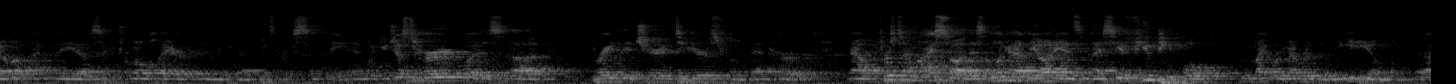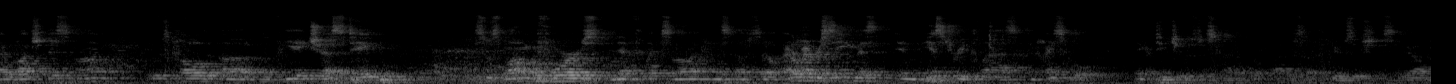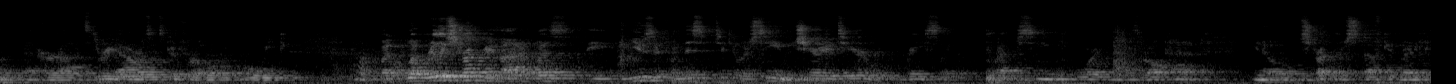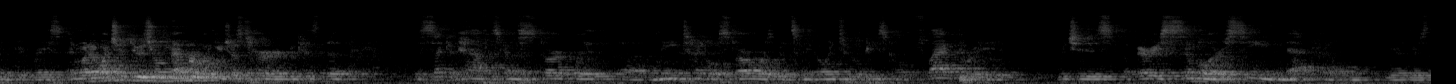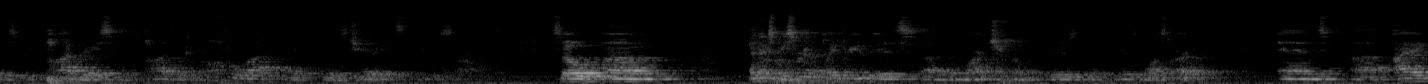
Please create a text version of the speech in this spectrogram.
I'm the uh, second trombone player in the uh, Pittsburgh Symphony. And what you just heard was uh, Parade of the Charioteers from Ben Hur. Now, first time I saw this, I'm looking out in the audience and I see a few people who might remember the medium that I watched this on. It was called uh, a VHS tape. This was long before Netflix and all that kind of stuff. So I remember seeing this in history class in high school. I think our teacher was just kind of like out of stuff to do, so she just said, "Yeah, I'll put Ben Hur on. It's three hours. It's good for a whole, whole week." But what really struck me about it was the, music from this particular scene, the charioteer race, like the prep scene before it. As they're all kind of, you know, strutting their stuff, getting ready for the big race. And what I want you to do is remember what you just heard, because the the second half is going to start with uh, the main title of Star Wars, but it's going to go into a piece called Flag Parade, which is a very similar scene in that film where there's this big pod race and those pods look lot like those chariots that you just saw. So um, the next piece we're going to play for you is uh, the March from Raiders of the, Raiders of the Lost Ark. And uh, I,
